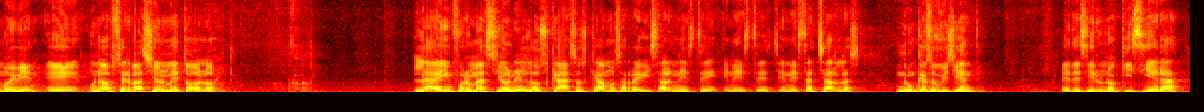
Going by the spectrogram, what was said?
muy bien. Eh, una observación metodológica. La información en los casos que vamos a revisar en, este, en, este, en estas charlas nunca es suficiente. Es decir, uno quisiera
